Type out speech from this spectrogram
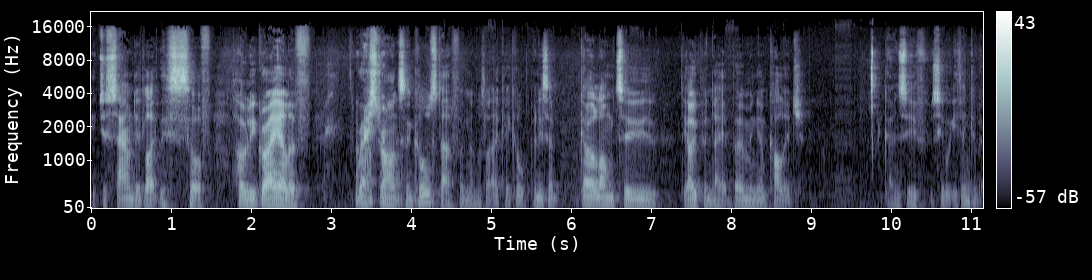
it just sounded like this sort of holy grail of restaurants and cool stuff. And I was like, okay, cool. And he said, go along to the open day at Birmingham College, go and see if, see what you think of it.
